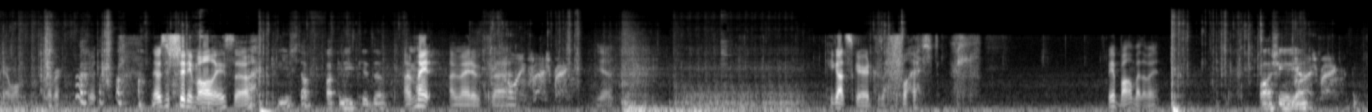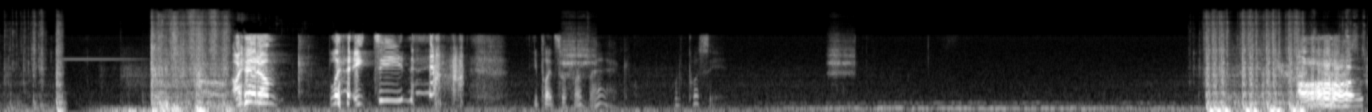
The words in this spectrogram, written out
Yeah, well, whatever. That was a shitty molly, so Can you stop fucking these kids up? I might, I might have. Uh, yeah. He got scared because I flashed. We have bomb, by the way. Flashing again. I hit him! 18! he played so far back. What a pussy. Oh!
